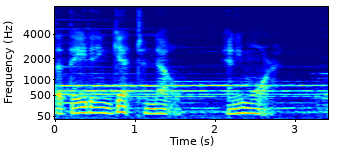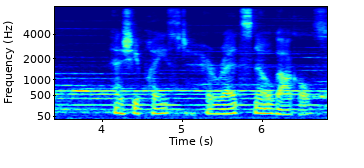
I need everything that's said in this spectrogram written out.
that they didn't get to know anymore as she placed her red snow goggles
